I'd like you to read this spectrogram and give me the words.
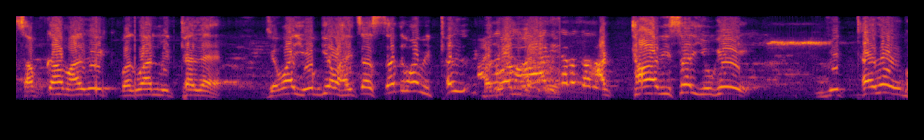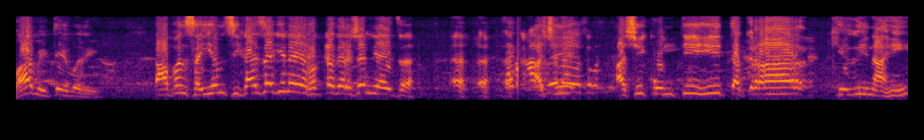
सबका मालिक भगवान विठ्ठल आहे. जेव्हा योग्य व्हायचं असतं तेव्हा विठ्ठल भगवान. अठ्ठावीस युगे विठ्ठल उभा विटे बरी आपण संयम शिकायचा की नाही? फक्त दर्शन घ्यायचं. अशी अशी कोणतीही तक्रार केली नाही.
